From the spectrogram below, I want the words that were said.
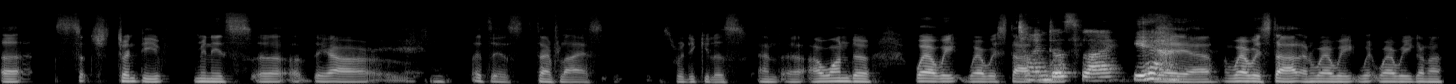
Uh, such 20 minutes uh they are it is time flies it's ridiculous. And uh, i wonder where we where we start time does fly. Yeah. Yeah yeah. Where we start and where we where we gonna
